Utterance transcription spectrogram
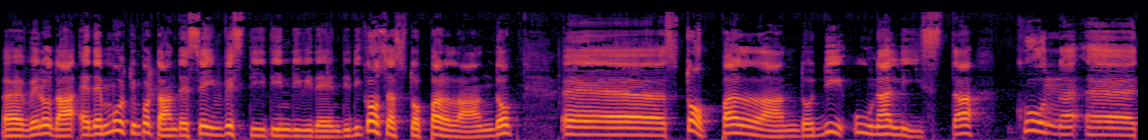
eh, ve lo dà ed è molto importante se investiti in dividendi. Di cosa sto parlando? Eh, sto parlando di una lista con eh,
